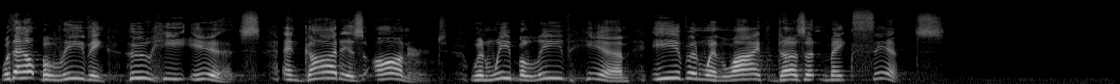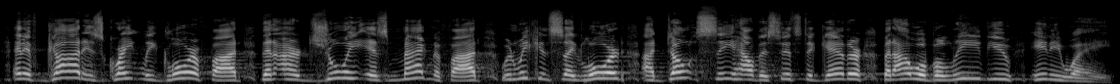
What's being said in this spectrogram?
without believing who He is. And God is honored when we believe Him even when life doesn't make sense. And if God is greatly glorified, then our joy is magnified when we can say, Lord, I don't see how this fits together, but I will believe you anyway.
